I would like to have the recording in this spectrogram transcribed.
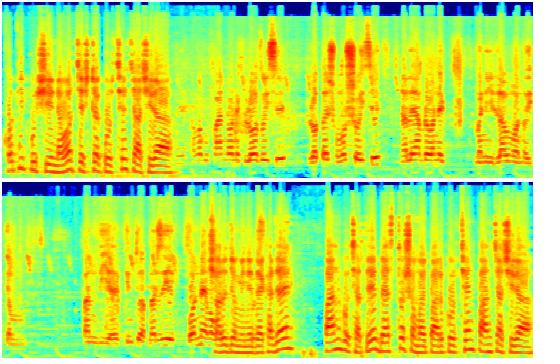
ক্ষতি পুষিয়ে নেওয়ার চেষ্টা করছে চাষিরা। আমাকে পান অনেক লস হয়েছে লতার সমস্যা হয়েছে নাহলে আমরা অনেক মানে লাভবান হইতাম পান দিয়ে। কিন্তু আপনার যে আমাকে- সরজমিনে দেখা যায় পান গোছাতে ব্যস্ত সময় পার করছেন পান চাষিরা।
